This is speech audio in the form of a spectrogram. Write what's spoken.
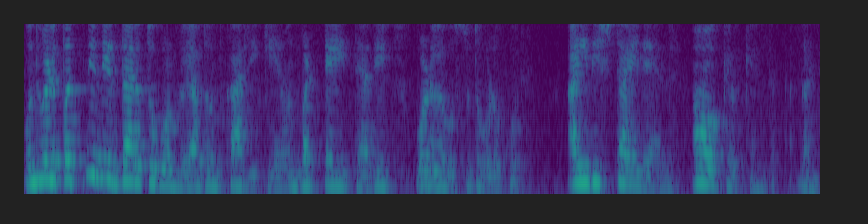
ಒಂದು ವೇಳೆ ಪತ್ನಿ ನಿರ್ಧಾರ ತಗೊಂಡ್ಲು ಯಾವುದೋ ಒಂದು ಕಾರ್ಯಕ್ಕೆ, ಒಂದು ಬಟ್ಟೆ ಇತ್ಯಾದಿ ಒಡವೆ ವಸ್ತು ತಗೊಳಕ್ ಹೋದ್ರೆ ಆ ಇದಿಷ್ಟ ಇದೆ ಅಂದ್ರೆ ಹಾ ಓಕೆ ಓಕೆ ಅಂತ, ಗಂಡ.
